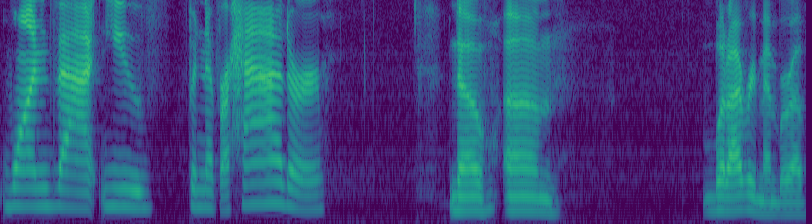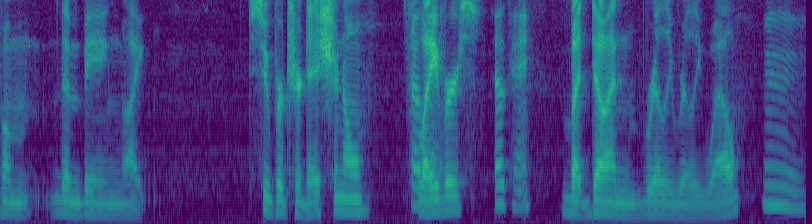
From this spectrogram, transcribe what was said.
one that you've never had, or No, um what I remember of them them being like super traditional Okay. flavors okay. but done really really well. Mm.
